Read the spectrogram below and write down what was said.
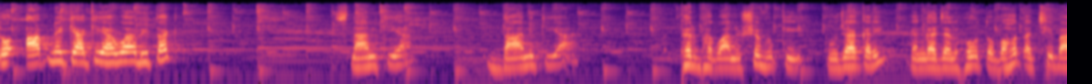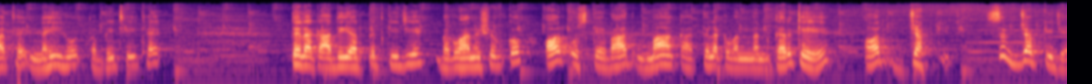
तो आपने क्या किया हुआ अभी तक? स्नान किया, दान किया, फिर भगवान शिव की पूजा करी। गंगा जल हो तो बहुत अच्छी बात है, नहीं हो तब भी ठीक है। तिलक आदि अर्पित कीजिए भगवान शिव को और उसके बाद माँ का तिलक वंदन करके और जप कीजिए। सिर्फ़ जप कीजिए।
